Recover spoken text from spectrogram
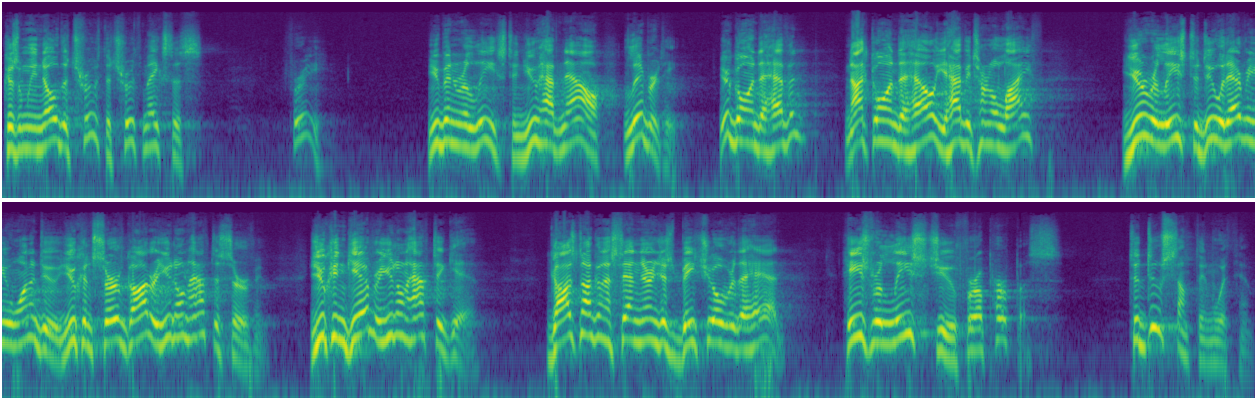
Because when we know the truth, the truth makes us free. You've been released and you have now liberty. You're going to heaven, not going to hell. You have eternal life. You're released to do whatever you want to do. You can serve God or you don't have to serve Him. You can give or you don't have to give. God's not going to stand there and just beat you over the head. He's released you for a purpose to do something with Him.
